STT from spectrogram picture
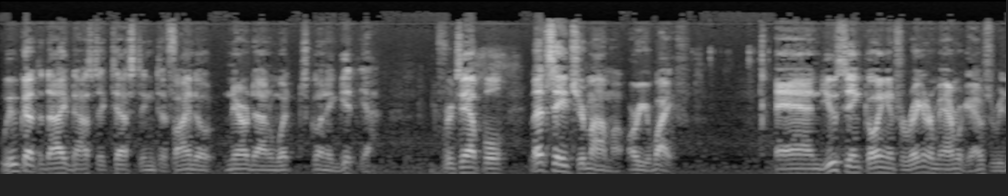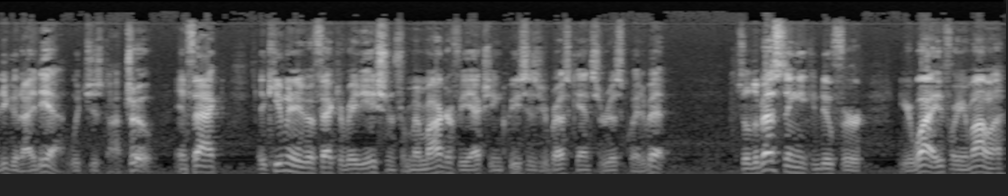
We've got the diagnostic testing to find out, narrow down what's going to get you. For example, let's say it's your mama or your wife, and you think going in for regular mammograms is a really good idea, which is not true. In fact, the cumulative effect of radiation from mammography actually increases your breast cancer risk quite a bit. So the best thing you can do for your wife or your mama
